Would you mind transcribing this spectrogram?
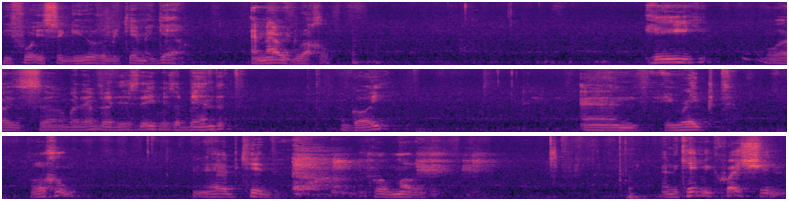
before Issagir became a ger and married Rochel. He was, uh, whatever it is, he was a bandit, a goy, and he raped Rochel, and had a kid called Mori. And there came a question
